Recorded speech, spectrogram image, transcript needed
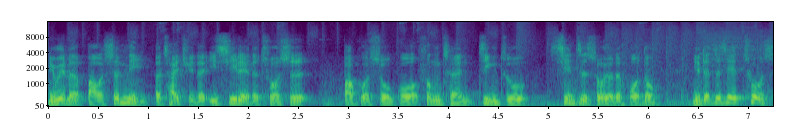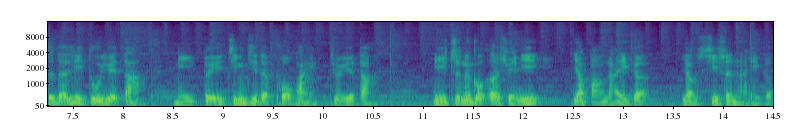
你为了保生命而采取的一系列的措施，包括锁国、封城、禁足、限制所有的活动，你的这些措施的力度越大，你对经济的破坏就越大。你只能够二选一，要保哪一个，要牺牲哪一个。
